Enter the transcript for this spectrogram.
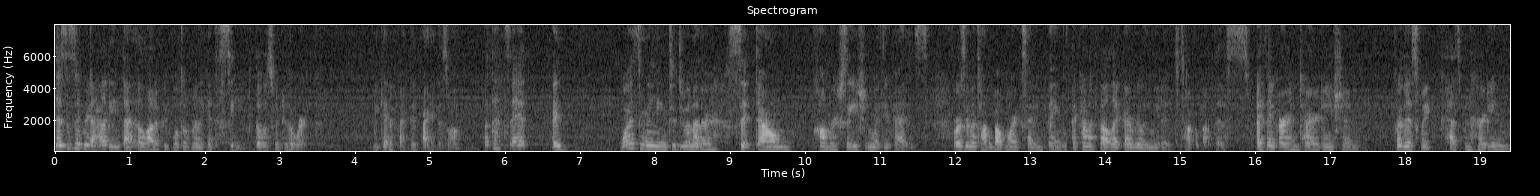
This is a reality that a lot of people don't really get to see. Those who do the work, we get affected by it as well. But that's it. I was meaning to do another sit down conversation with you guys. Or I was going to talk about more exciting things. I kind of felt like I really needed to talk about this. I think our entire nation for this week has been hurting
